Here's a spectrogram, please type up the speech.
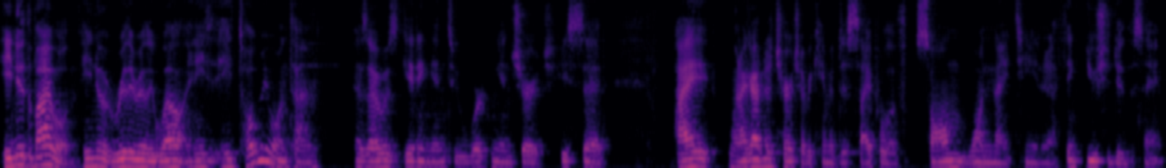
He knew the Bible. He knew it really really well, and he he told me one time as I was getting into working in church, he said. I when I got into church, I became a disciple of Psalm 119, and I think you should do the same.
